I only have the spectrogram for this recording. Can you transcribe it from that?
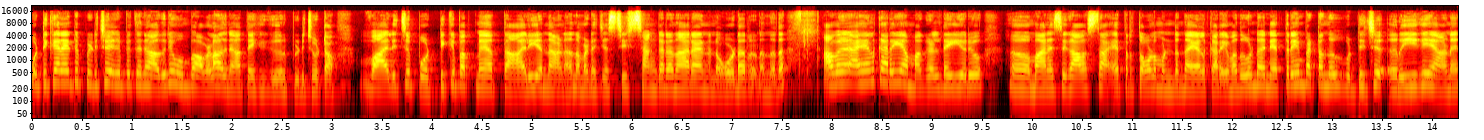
പൊട്ടിക്കാനായിട്ട് പിടിച്ചു കഴിഞ്ഞപ്പോഴത്തേനും അതിനു മുമ്പ് അവൾ അതിനകത്തേക്ക് കീറി പിടിച്ചു കേട്ടോ. വലിച്ച് പൊട്ടിക്ക് പത്മയ താലി എന്നാണ് നമ്മുടെ ജസ്റ്റിസ് ശങ്കരനാരായണൻ ഓർഡർ ഇടുന്നത്. അവർ അയാൾക്കറിയാം മകളുടെ ഈ ഒരു മാനസികാവസ്ഥ എത്രത്തോളം ഉണ്ടെന്ന് അയാൾക്കറിയാം. അതുകൊണ്ട് തന്നെ എത്രയും പെട്ടെന്ന് പൊട്ടിച്ച് എറിയുകയാണ്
